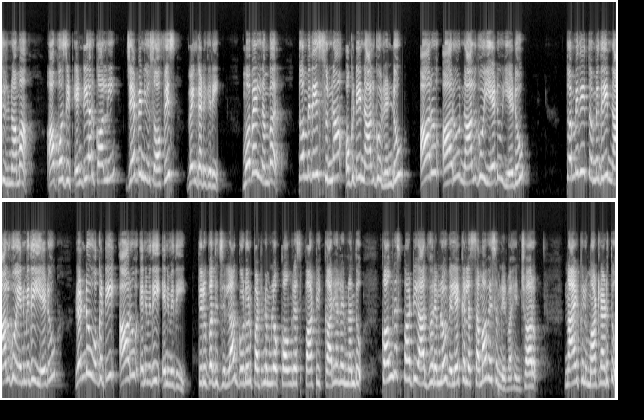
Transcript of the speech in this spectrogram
చిరునామా opposite NTR colony JP news office Venkatagiri. Mobile number తొమ్మిది సున్నా ఒకటి నాలుగు రెండు ఆరు ఆరు నాలుగు ఏడు ఏడు తొమ్మిది తొమ్మిది నాలుగు ఎనిమిది ఏడు రెండు ఒకటి ఆరు ఎనిమిది ఎనిమిది. తిరుపతి జిల్లా గూడూరు పట్టణంలో కాంగ్రెస్ పార్టీ కార్యాలయం నందు కాంగ్రెస్ పార్టీ ఆధ్వర్యంలో విలేకరుల సమావేశం నిర్వహించారు. నాయకులు మాట్లాడుతూ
